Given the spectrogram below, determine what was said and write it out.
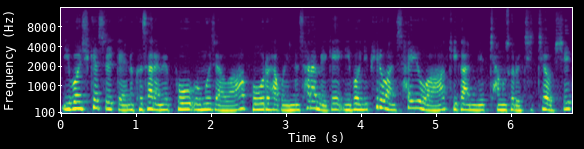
입원시켰을 때는 그 사람의 보호 의무자와 보호를 하고 있는 사람에게 입원이 필요한 사유와 기간 및 장소를 지체 없이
